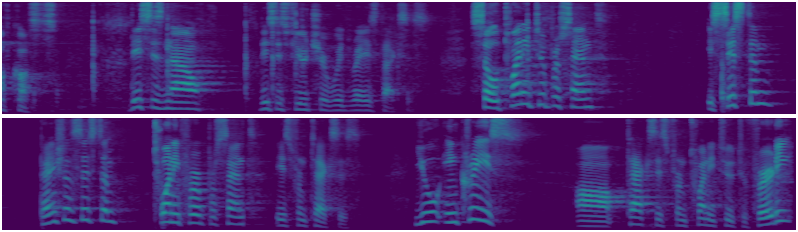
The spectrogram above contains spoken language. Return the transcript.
of costs. This is now, this is future with raised taxes. So 22% is system, pension system, 24% is from taxes. You increase uh, taxes from 22 to 30,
